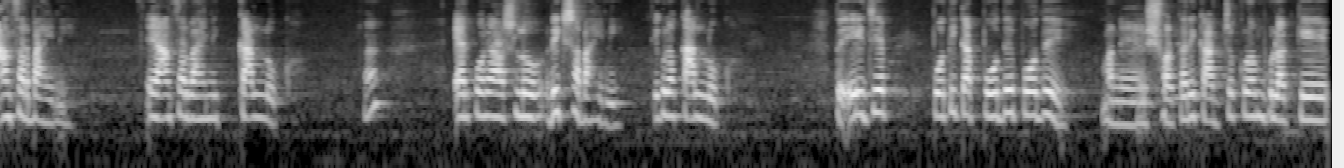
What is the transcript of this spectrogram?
আনসার বাহিনী। এই আনসার বাহিনী কার লোক? হ্যাঁ? এরপরে আসলো রিক্সা বাহিনী। এগুলো কার লোক? তো এই যে প্রতিটা পদে পদে মানে সরকারি কার্যক্রমগুলোকে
